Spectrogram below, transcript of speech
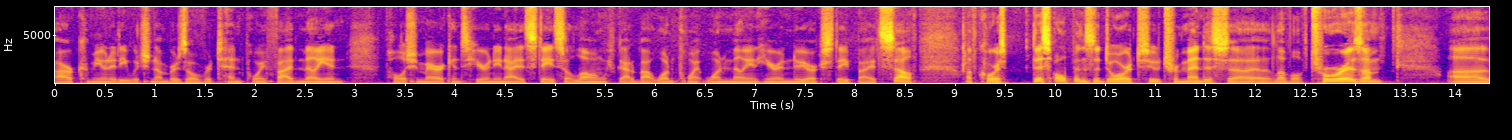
our community, which numbers over 10.5 million Polish Americans here in the United States alone. We've got about 1.1 million here in New York State by itself. Of course, this opens the door to tremendous uh, level of tourism. Uh,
